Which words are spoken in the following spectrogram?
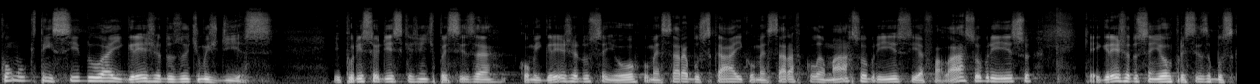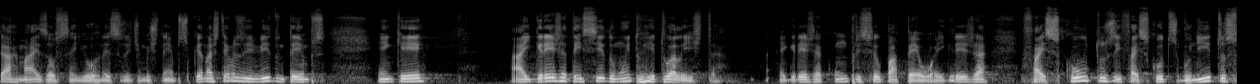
como tem sido a igreja dos últimos dias. E por isso eu disse que a gente precisa, como igreja do Senhor, começar a buscar e começar a clamar sobre isso e a falar sobre isso, que a igreja do Senhor precisa buscar mais ao Senhor nesses últimos tempos, porque nós temos vivido em tempos em que a igreja tem sido muito ritualista. A igreja cumpre seu papel. A igreja faz cultos e faz cultos bonitos,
